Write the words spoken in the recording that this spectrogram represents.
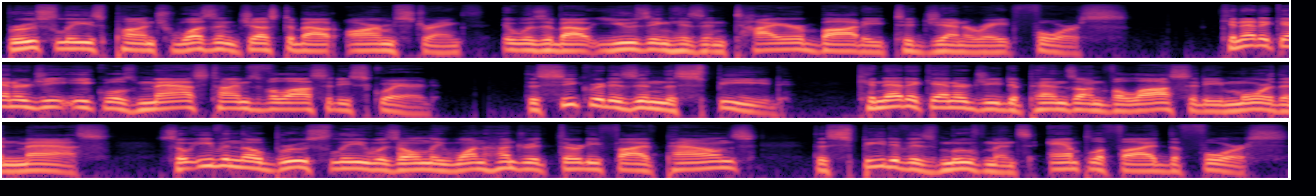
Bruce Lee's punch wasn't just about arm strength, it was about using his entire body to generate force. Kinetic energy equals mass times velocity squared. The secret is in the speed. Kinetic energy depends on velocity more than mass, so even though Bruce Lee was only 135 pounds, the speed of his movements amplified the force.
